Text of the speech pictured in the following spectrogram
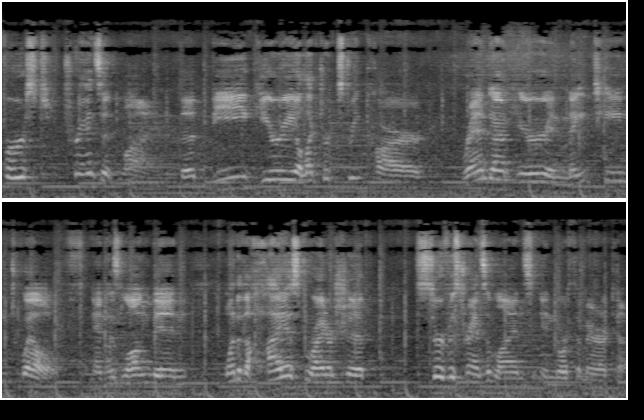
first transit line, the B. Geary electric streetcar, ran down here in 1912 and has long been one of the highest ridership surface transit lines in North America.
